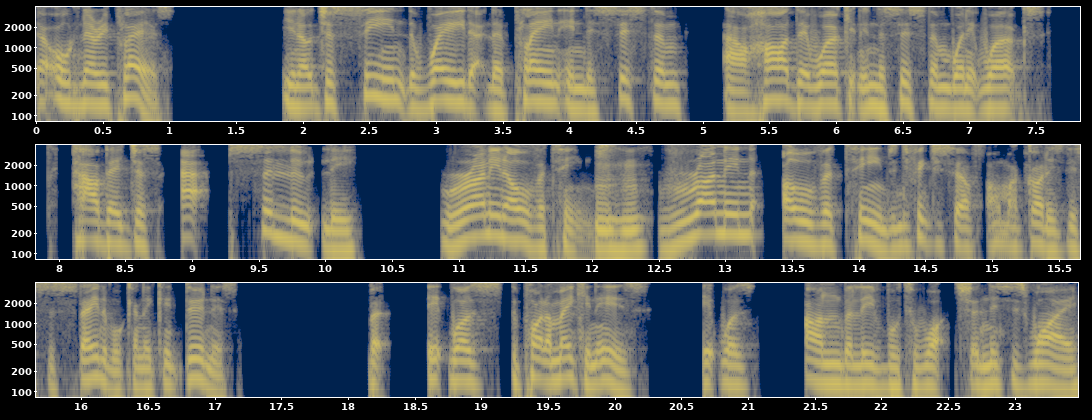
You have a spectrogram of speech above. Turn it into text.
they're ordinary players. You know, just seeing the way that they're playing in the system, how hard they're working in the system when it works, how they're just absolutely running over teams, hmm running over teams. And you think to yourself, oh my God, is this sustainable? Can they keep doing this? But it was, the point I'm making is, it was unbelievable to watch. And this is why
